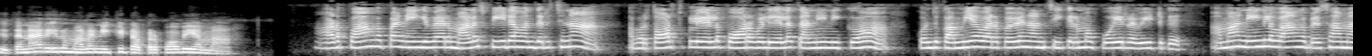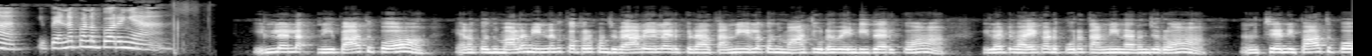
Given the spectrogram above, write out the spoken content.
சித்த நேரம் இரு மழை நிக்கட்டும் அப்புறம் போவியாமா அட பாங்கப்பா நீங்க வேற மழை ஸ்பீடா வந்துருச்சுனா அப்புறம் தோட்டத்துக்குள்ள எல்லாம் போற வழியில தண்ணி நிக்கும் கொஞ்சம் கம்மியா வரப்பவே நான் சீக்கிரமா போயிடுறேன் வீட்டுக்கு அம்மா நீங்களும் வாங்க பேசாம இப்போ என்ன பண்ண போறீங்க இல்ல இல்ல நீ பாத்து போ. எனக்கு கொஞ்சம் மழை நின்னதுக்கு அப்புறம் கொஞ்சம் வேலையெல்லாம் இருக்குடா. தண்ணி எல்லாம் கொஞ்சம் மாத்தி விட வேண்டியதா இருக்கும். இல்லாட்டி வயக்காடு பூரா தண்ணி நிறைஞ்சிரும். சரி நீ பாத்து போ.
